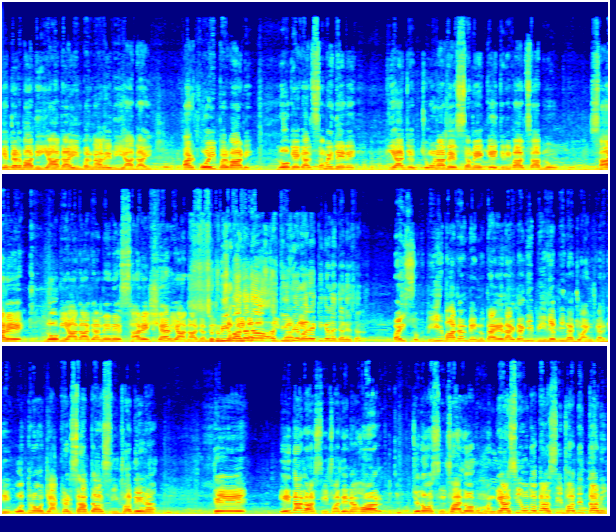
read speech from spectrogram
ਗਿੱਦੜਬਾਹ ਦੀ ਯਾਦ ਆਈ ਬਰਨਾਲੇ ਦੀ ਯਾਦ ਆਈ। ਪਰ ਕੋਈ ਪਰਵਾਹ ਨਹੀਂ। ਲੋਕ ਇਹ ਗੱਲ ਸਮਝਦੇ ਨੇ ਕਿ ਅੱਜ ਚੋਣਾਂ ਦੇ ਸਮੇਂ ਕੇਜਰੀਵਾਲ ਸਾਹਿਬ ਨੂੰ ਸਾਰੇ ਲੋਕ ਯਾਦ ਆ ਜਾਂਦੇ ਨੇ ਸਾਰੇ ਸ਼ਹਿਰ ਯਾਦ ਆ ਜਾਂਦੇ। ਸੁਖਬੀਰ ਬਾਦਲ ਦਾ ਅਸਤੀਫਾ ਬਾਰੇ ਕੀ ਕਹਿਣਾ ਚਾਹੁੰਦੇ ਸਰ? ਭਾਈ ਸੁਖਬੀਰ ਬਾਦਲ ਮੈਨੂੰ ਤਾਂ ਇਹ ਲੱਗਦਾ ਕਿ ਬੀਜੇਪੀ ਨਾਲ ਜੁਆਇਨ ਕਰ ਜੇ। ਉਧਰੋਂ ਜਾਖੜ ਸਾਹਿਬ ਦਾ ਅਸਤੀਫਾ ਦੇਣਾ ਤੇ ਇਹਨਾਂ ਦਾ ਅਸਤੀਫਾ ਦੇਣਾ ਔਰ ਜਦੋਂ ਅਸਤੀਫਾ ਲੋਕ ਮੰਗਿਆ ਸੀ ਉਦੋਂ ਤਾਂ ਅਸਤੀਫਾ ਦਿੱਤਾ ਨਹੀਂ।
